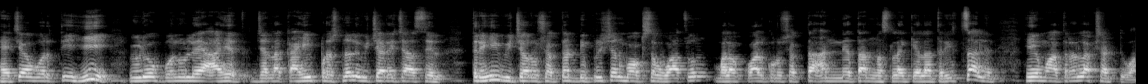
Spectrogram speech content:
ह्याच्यावरतीही व्हिडिओ बनवले आहेत. ज्यांना काही पर्सनल विचारायचे असेल तरीही विचारू शकता. डिप्रेशन बॉक्स वाचून मला कॉल करू शकता. अन्यथा नसला केला तरी चालेल. हे मात्र लक्षात ठेवा.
